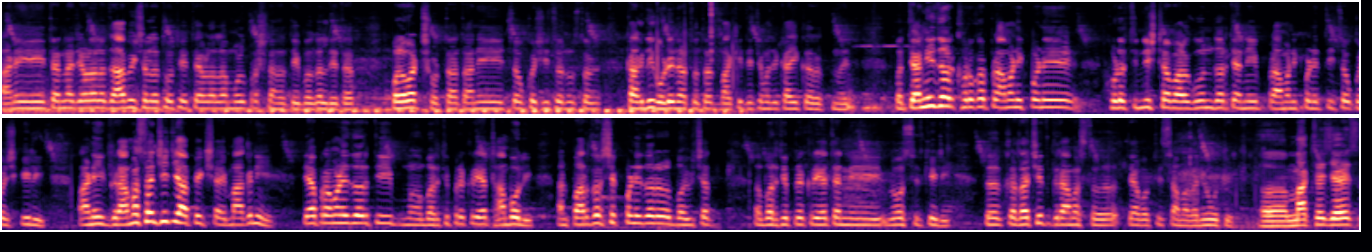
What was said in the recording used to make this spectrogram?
आणि त्यांना ज्यावेळेला जाब विचारत होते त्यावेळेला मूळ प्रश्नांना ते बगल देतात पळवाट सोडतात आणि चौकशीचं नुसतं कागदी घोडे नाचवतात बाकी त्याच्यामध्ये काही करत नाहीत. पण त्यांनी जर खरोखर प्रामाणिकपणे थोडंशी निष्ठा बाळगून जर त्यांनी प्रामाणिकपणे ती चौकशी केली आणि ग्रामस्थांची जी अपेक्षा आहे मागणी त्याप्रमाणे जर ती भरती प्रक्रिया थांबवली आणि पारदर्शकपणे जर भविष्यात भरती प्रक्रिया त्यांनी व्यवस्थित केली तर कदाचित ग्रामस्थ त्या बाबतीत समाधानी होतील. मागच्या ज्यावेळेस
